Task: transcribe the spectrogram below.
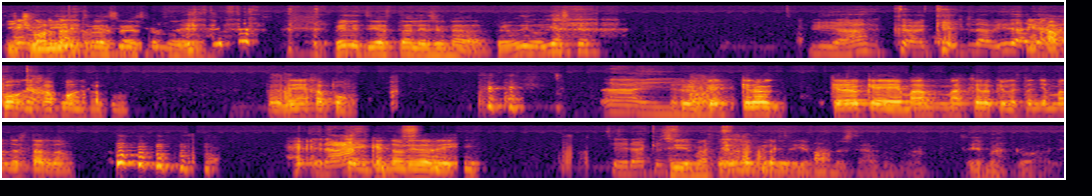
y Engordando. Bailey todavía sigue siendo- Bailey todavía está lesionada. Pero digo, ya está. Y Asuka, ¿qué es la vida En Japón, en? Japón, en Japón. Perdí en Japón. Ay, Creo que, creo, creo que más, más creo que le están llamando Stardom ¿será? que, que en WWE. ¿Será que Sí, es más probable que le esté llamando Stardom, ¿no? Es más probable.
